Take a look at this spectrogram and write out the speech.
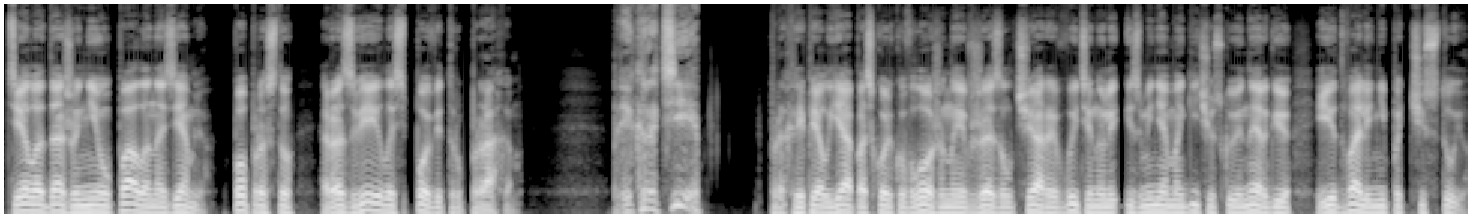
Тело даже не упало на землю, попросту развеялось по ветру прахом. «Прекрати!» — прохрипел я, поскольку вложенные в жезл чары вытянули из меня магическую энергию и едва ли не подчистую.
